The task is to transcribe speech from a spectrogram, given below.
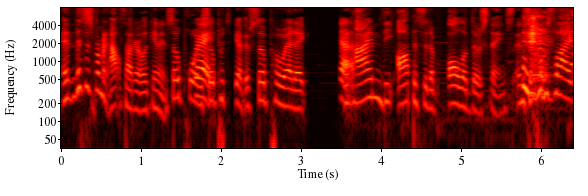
and this is from an outsider looking in. So poised, so put together, so poetic. And I'm the opposite of all of those things. And so I was like,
